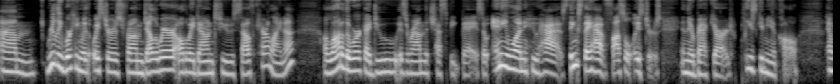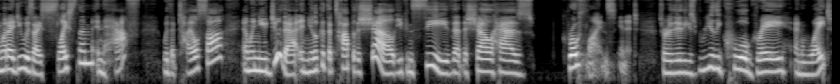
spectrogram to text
um, really working with oysters from Delaware all the way down to South Carolina. A lot of the work I do is around the Chesapeake Bay. So anyone who has thinks they have fossil oysters in their backyard, please give me a call. And what I do is I slice them in half with a tile saw. And when you do that and you look at the top of the shell, you can see that the shell has growth lines in it. So there are these really cool gray and white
